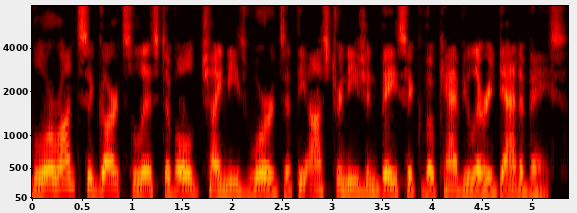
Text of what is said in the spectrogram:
Laurent Sagart's list of Old Chinese words at the Austronesian Basic Vocabulary Database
